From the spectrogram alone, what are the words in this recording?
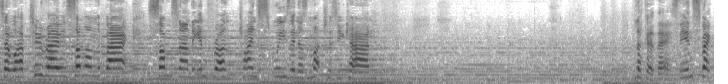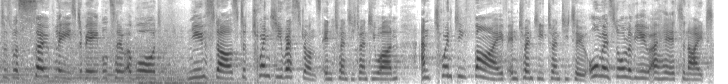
So we'll have two rows, some on the back, some standing in front. Try and squeeze in as much as you can. Look at this. The inspectors were so pleased to be able to award new stars to 20 restaurants in 2021 and 25 in 2022. Almost all of you are here tonight.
